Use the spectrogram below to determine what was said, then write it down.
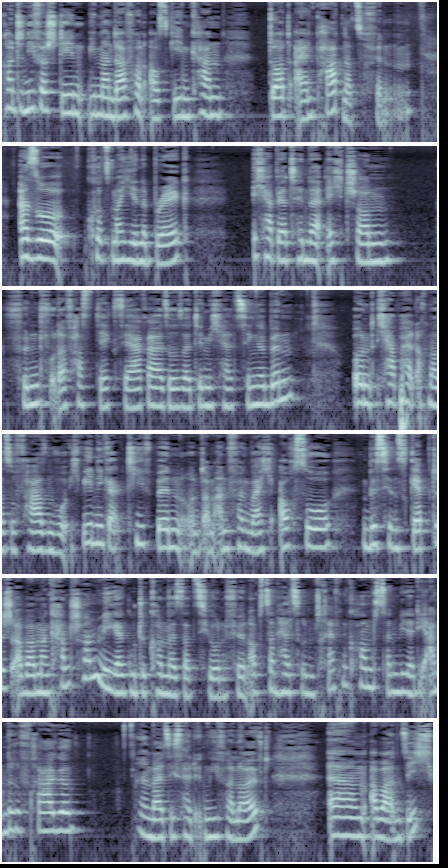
Konnte nie verstehen, wie man davon ausgehen kann, dort einen Partner zu finden. Also kurz mal hier eine Break. Ich habe ja Tinder echt schon fünf oder fast sechs Jahre, also seitdem ich halt Single bin. Und ich habe halt auch mal so Phasen, wo ich weniger aktiv bin. Und am Anfang war ich auch so ein bisschen skeptisch, aber man kann schon mega gute Konversationen führen. Ob es dann halt zu einem Treffen kommt, ist dann wieder die andere Frage, äh, weil es sich halt irgendwie verläuft. Ähm, aber an sich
